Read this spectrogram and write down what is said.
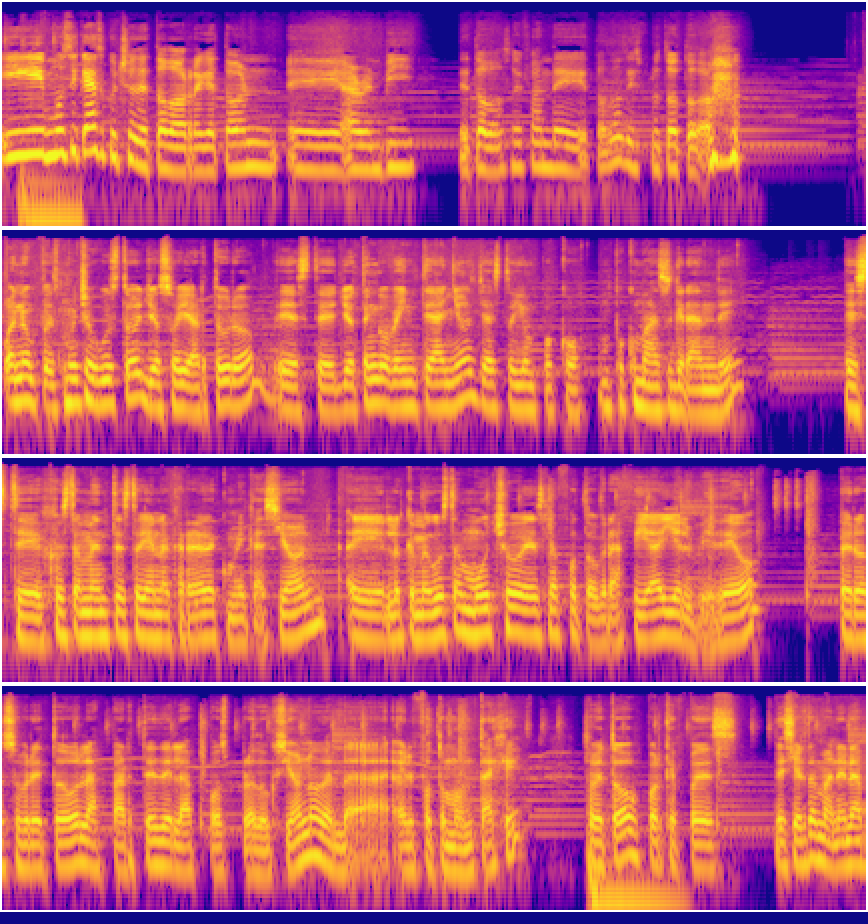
Y música escucho de todo, reggaetón, eh, RB, de todo. Soy fan de todo, disfruto todo. Bueno, pues mucho gusto. Yo soy Arturo. Este, yo tengo 20 años, ya estoy un poco, un poco más grande. Este, justamente estoy en la carrera de comunicación. Eh, lo que me gusta mucho es la fotografía y el video, pero sobre todo la parte de la postproducción o del fotomontaje. Sobre todo porque pues de cierta manera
